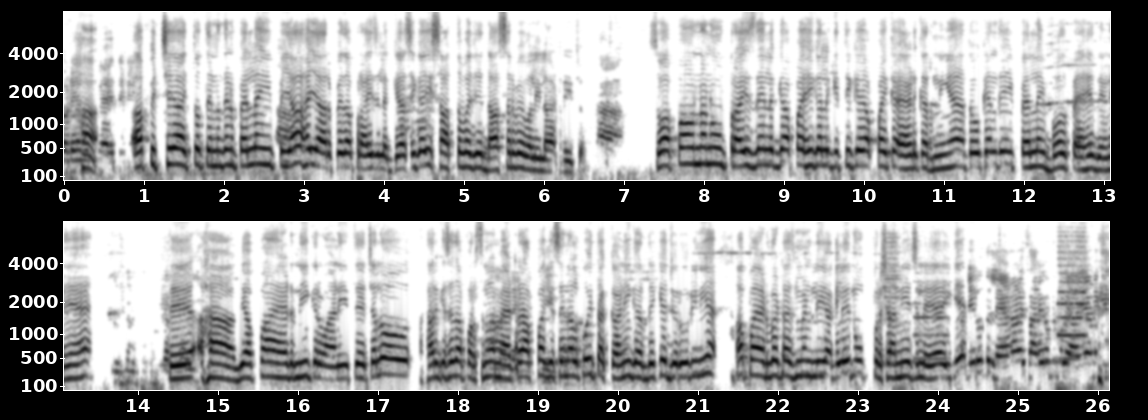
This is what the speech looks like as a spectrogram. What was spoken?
ਬੜਿਆ ਹਾਂ, ਦੇ ਪੈਸੇ ਦੇਣੇ। ਆ ਪਿੱਛੇ ਅੱਜ ਤੋਂ 3 ਦਿਨ ਪਹਿਲਾਂ ਹੀ 50000 ਰੁਪਏ ਦਾ ਪ੍ਰਾਈਜ਼ ਲੱਗਿਆ ਸੀਗਾ ਜੀ 7 ਵਜੇ 10 ਰੁਪਏ ਵਾਲੀ ਲਾਟਰੀ 'ਚ। ਹਾਂ। ਸੋ ਆਪਾਂ ਉਹਨਾਂ ਨੂੰ ਪ੍ਰਾਈਜ਼ ਦੇਣ ਲੱਗੇ ਆਪਾਂ ਇਹੀ ਗੱਲ ਕੀਤੀ ਕਿ ਆਪਾਂ ਇੱਕ ਐਡ ਕਰਨੀ ਹੈ ਤੇ ਉਹ ਕਹਿੰਦੇ ਪਹਿਲਾਂ ਹੀ ਬਹੁਤ ਪੈਸੇ ਦੇਣੇ ਆ ਤੇ ਹਾਂ ਵੀ ਆਪਾਂ ਐਡ ਨਹੀਂ ਕਰਵਾਣੀ ਤੇ ਚਲੋ ਹਰ ਕਿਸੇ ਦਾ ਪਰਸਨਲ ਮੈਟਰ ਹੈ ਆਪਾਂ ਕਿਸੇ ਨਾਲ ਕੋਈ ਧੱਕਾ ਨਹੀਂ ਕਰਦੇ ਕਿ ਜ਼ਰੂਰੀ ਨਹੀਂ ਹੈ ਆਪਾਂ ਐਡਵਰਟਾਈਜ਼ਮੈਂਟ ਲਈ ਅਗਲੇ ਨੂੰ ਪਰੇਸ਼ਾਨੀ 'ਚ ਲੈ ਆਈਏ। ਜਿਹਨੂੰ ਤੇ ਲੈਣ ਵਾਲੇ ਸਾਰੇ ਉਹਦੇ ਕੋਲ ਆ ਜਾਣਗੇ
